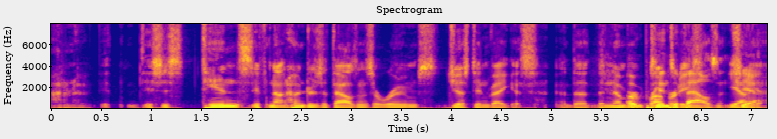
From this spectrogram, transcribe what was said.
I don't know, it, it's just tens, if not hundreds of thousands of rooms just in Vegas. The the number oh, of properties. tens of thousands. Yeah, Yeah, yeah.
